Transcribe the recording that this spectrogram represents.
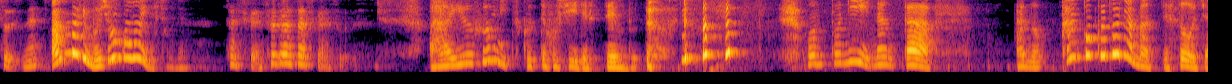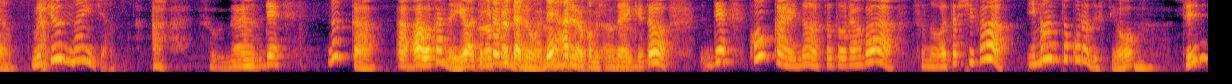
そうですね。あんまり矛盾がないですよね。確かに。それは確かにそうです。ああいう風に作ってほしいです、全部。本当になんか、あの、韓国ドラマってそうじゃん。矛盾ないじゃん。あそううね、ん、で、なんか、あ、あ、わかんないよ。私が見たのはね、あるのかもしれないけど、で、今回の朝ドラは、その私は、今のところですよ、うん。全然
